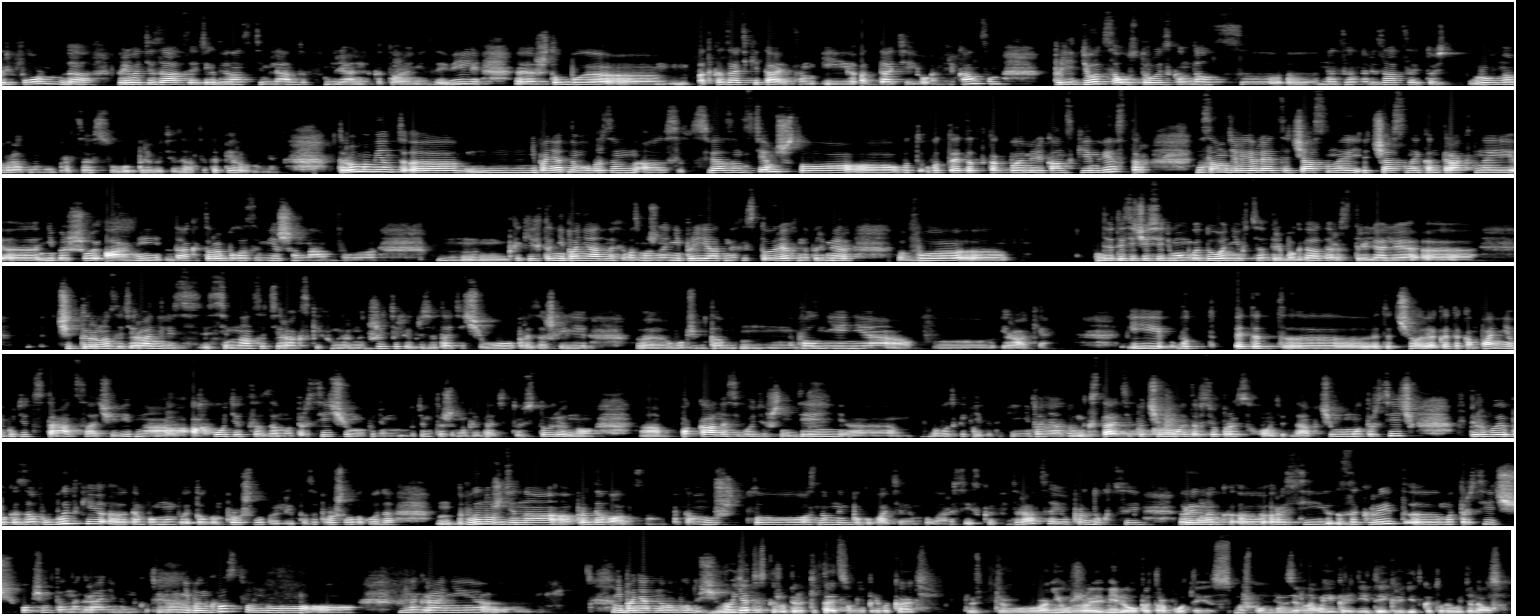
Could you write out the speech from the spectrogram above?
реформ, да, приватизации этих 12 миллиардов нереальных, которые они заявили, э, чтобы э, отказать китайцам и отдать ее американцам, придется устроить скандал с э, национализацией, то есть ровно обратному процессу приватизации. Это первый момент. Второй момент э, непонятным образом э, связан с тем, что вот, вот этот как бы американский инвестор на самом деле является частной, частной контрактной небольшой армией, да, которая была замешана в каких-то непонятных и, возможно, неприятных историях, например, в в 2007 году они в центре Багдада расстреляли 14 э, и ранили 17 иракских мирных жителей, в результате чего произошли, э, в общем-то, волнения в Ираке. И вот этот, э, этот человек, эта компания будет стараться, очевидно, охотиться за Моторсичью. Мы будем, будем тоже наблюдать эту историю, но а, пока на сегодняшний день э, ну, вот какие-то такие непонятные. Кстати, почему это все происходит? Да? Почему Моторсич, впервые показав убытки, э, там, по-моему, по итогам прошлого или позапрошлого года, вынуждена продаваться, потому что основным покупателем была Российская Федерация ее продукции, рынок э, России закрыт, э, Моторсич, в общем-то, на грани банк... ну, не банкротства, но на грани э, непонятного будущего. Ну, я тебе скажу, во-первых, китайцам не привыкать. То есть они уже имели опыт работы с, мы помним, зерновые кредиты и кредит, который выделялся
